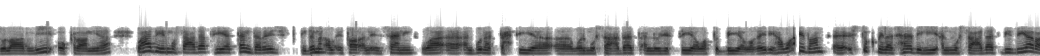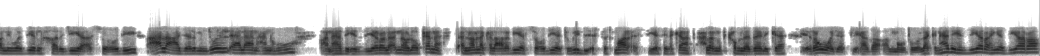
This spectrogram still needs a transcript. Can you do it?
دولار لأوكرانيا. وهذه المساعدات هي تندرج ضمن الإطار الإنساني والبنى التحتية والمساعدات اللوجستية والطبية وغيرها. وأيضا استكملت هذه المساعدات بزيارة لوزير الخارجية السعودي على عجل من دون الإعلان عنه. عن هذه الزيارة لأنه لو كان المملكة العربية السعودية تريد الاستثمار السياسي لكانت اعلنت قبل ذلك روجت لهذا الموضوع، لكن هذه الزيارة هي زيارة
